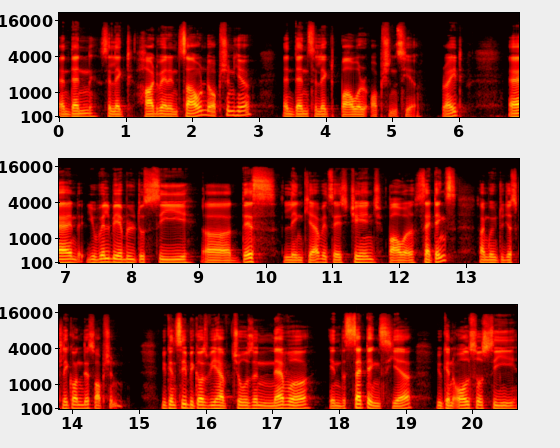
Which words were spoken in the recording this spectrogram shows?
and then select hardware and sound option here and then select power options here right? And you will be able to see uh, this link here which says change power settings. So i'm going to just click on this option. You can see because we have chosen never in the settings here you can also see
